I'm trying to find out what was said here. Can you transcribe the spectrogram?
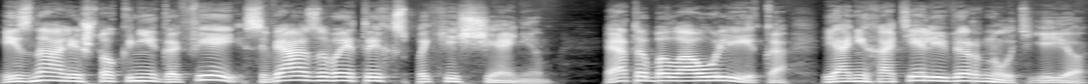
и знали, что книга фей связывает их с похищением. Это была улика, и они хотели вернуть ее.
